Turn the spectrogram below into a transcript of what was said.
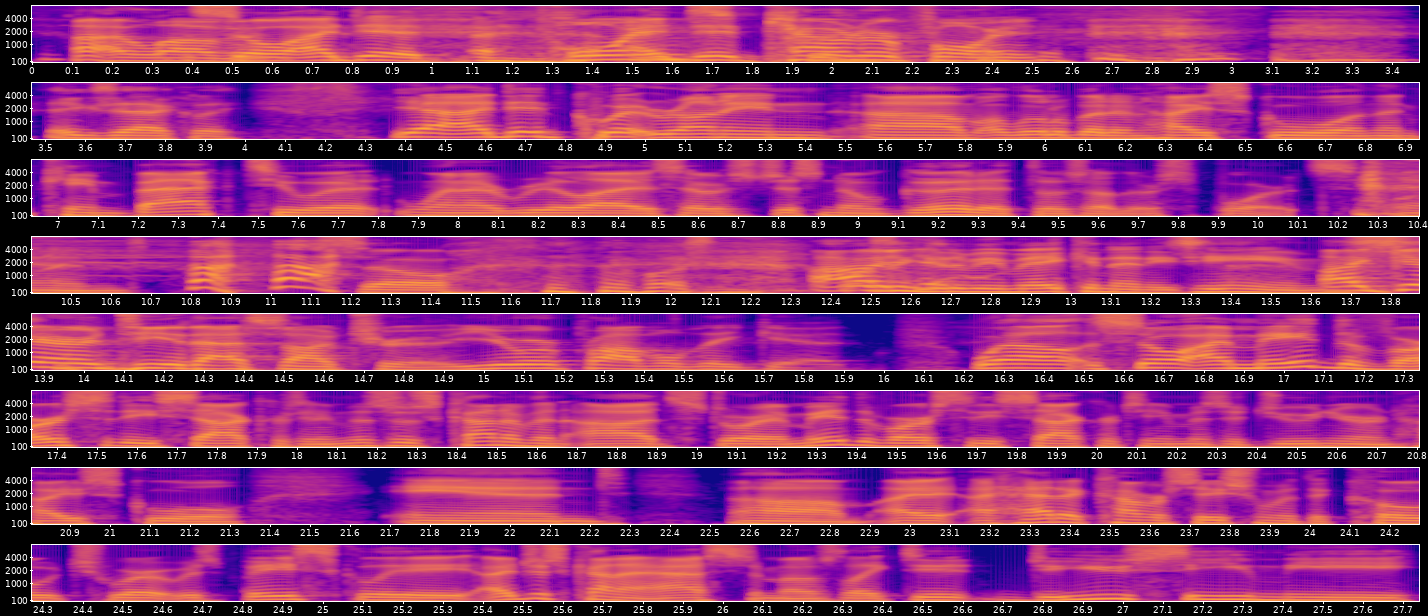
I love so it. So I did. Point, I did counterpoint. exactly. Yeah, I did quit running um, a little bit in high school and then came back to it when I realized I was just no good at those other sports, and so I wasn't, wasn't going to be making any teams. I guarantee you that's not true. You were probably good. Well, so I made the varsity soccer team. This was kind of an odd story. I made the varsity soccer team as a junior in high school, and um, I, I had a conversation with the coach where it was basically I just kind of asked him. I was like, "Do do you see me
